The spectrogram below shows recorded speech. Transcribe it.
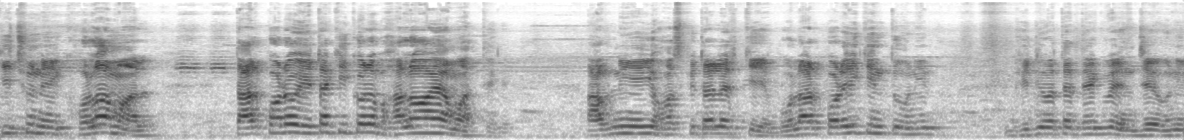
কিছু নেই, খোলা মাল, তারপরেও এটা কি করে ভালো হয় আমার থেকে? আপনি এই হসপিটালের কে? বলার পরেই কিন্তু উনি ভিডিওতে দেখবেন যে, উনি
